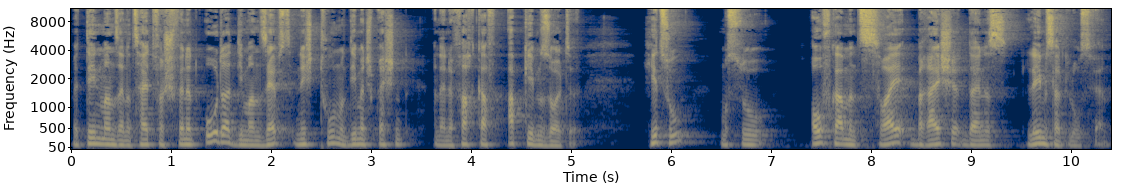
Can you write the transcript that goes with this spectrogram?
mit denen man seine Zeit verschwendet oder die man selbst nicht tun und dementsprechend an deine Fachkraft abgeben sollte. Hierzu musst du Aufgaben zwei Bereiche deines Lebens halt loswerden.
